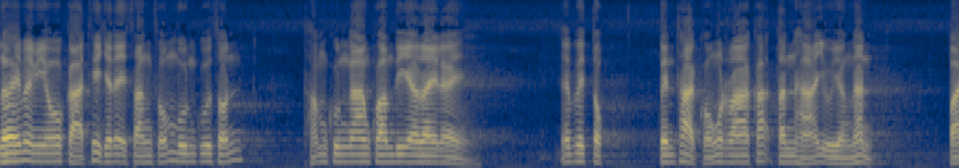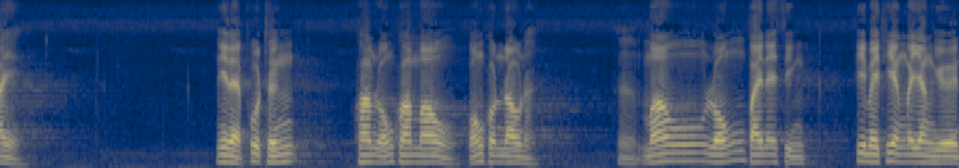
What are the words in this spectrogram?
เลยไม่มีโอกาสที่จะได้สั่งสมบุญกุศลทำคุณงามความดีอะไรเลยไปตกเป็นทาสของราคะตัณหาอยู่อย่างนั้น ไป นี่แหละพูดถึง ความหลงความเมาของคนเรานะ่ะเมาหลงไปในสิ่งที่ไม่เที่ยงไม่ยั่งยืน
